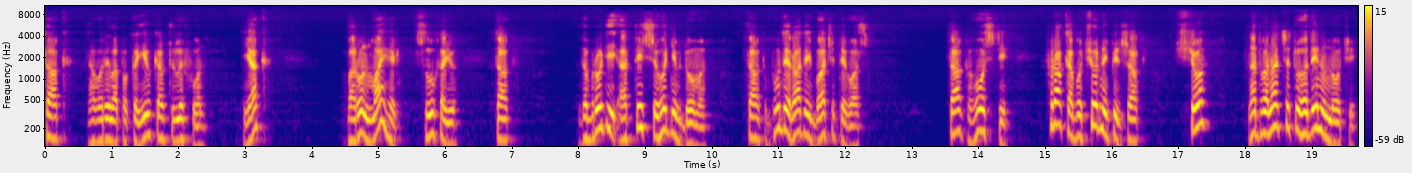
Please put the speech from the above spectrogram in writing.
Так, говорила покоївка в телефон. Як? Барон Майгель? Слухаю. Так. Добродій артист сьогодні вдома. Так, буде радий бачити вас. Так, гості. Фрак або чорний піджак. Що? На дванадцяту годину ночі.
